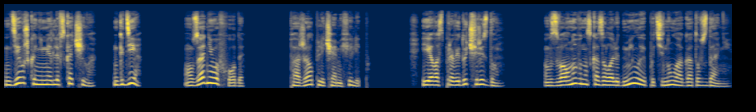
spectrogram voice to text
Девушка немедля вскочила. «Где?» У заднего входа. Пожал плечами Филипп. Я вас проведу через дом. Взволнованно сказала Людмила и потянула Агату в здание.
